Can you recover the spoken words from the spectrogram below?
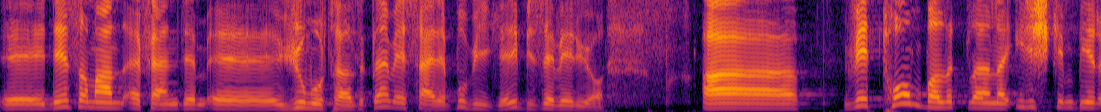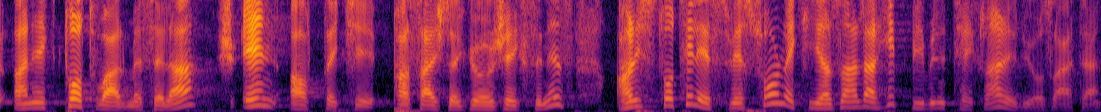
e, ne zaman efendim e, yumurtaladıklarını vesaire bu bilgileri bize veriyor. Aa, ve ton balıklarına ilişkin bir anekdot var mesela. Şu en alttaki pasajda göreceksiniz. Aristoteles ve sonraki yazarlar hep birbirini tekrar ediyor zaten.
